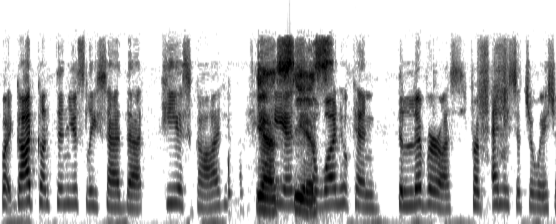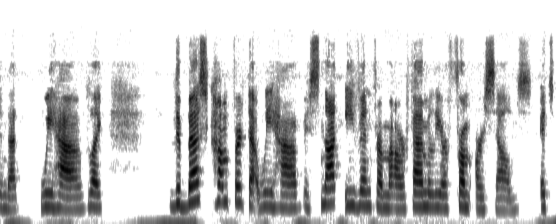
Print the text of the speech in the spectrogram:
But God continuously said that He is God. yes He is he the one who can deliver us from any situation that we have. Like the best comfort that we have is not even from our family or from ourselves. It's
